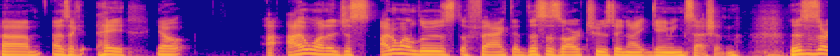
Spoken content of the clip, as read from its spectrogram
um, I was like, hey, you know. I- I want to just I don't want to lose the fact that this is our Tuesday night gaming session. This is our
